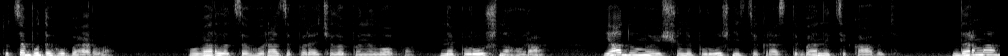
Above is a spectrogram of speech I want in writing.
то це буде Говерла. Говерла це гора, заперечила Пенелопа, непорушна гора. Я думаю, що непорушність якраз тебе не цікавить. Дарма,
